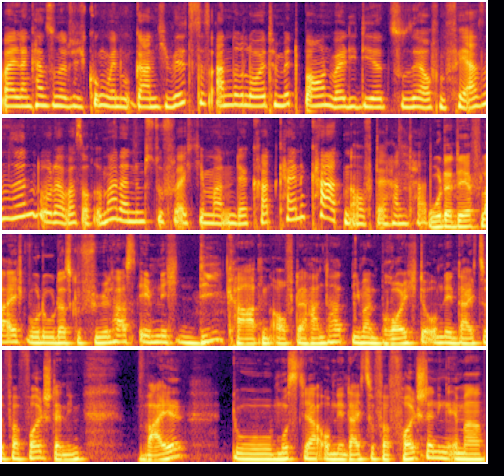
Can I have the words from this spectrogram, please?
weil dann kannst du natürlich gucken, wenn du gar nicht willst, dass andere Leute mitbauen, weil die dir zu sehr auf den Fersen sind oder was auch immer, dann nimmst du vielleicht jemanden, der gerade keine Karten auf der Hand hat. oder der vielleicht, wo du das Gefühl hast, eben nicht die Karten auf der Hand hat, die man bräuchte, um den Deich zu vervollständigen, weil du musst ja, um den Deich zu vervollständigen, immer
